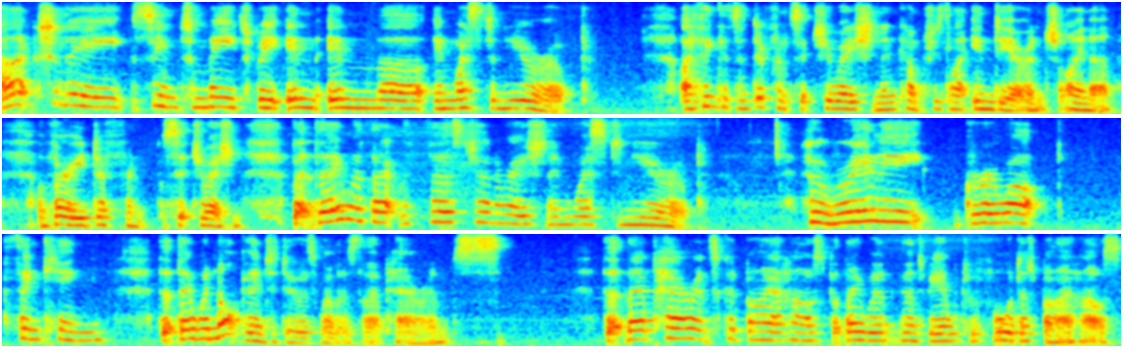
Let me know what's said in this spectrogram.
actually seemed to me to be in in uh, in Western Europe. I think it's a different situation in countries like India and China, a very different situation. But they were that the first generation in Western Europe who really grew up thinking that they were not going to do as well as their parents that their parents could buy a house, but they weren't going to be able to afford to buy a house,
